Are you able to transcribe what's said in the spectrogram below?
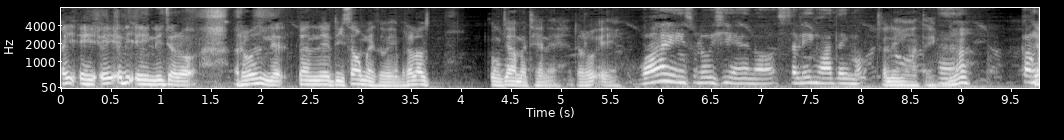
အဲ့အိမ်အဲ့အဲ့ဒီအိမ်လေးကြတော့အတော်နဲ့ပြန်လဲတိဆောက်မယ်ဆိုရင်ဘယ်လောက်ကုန်ကြမထင်လဲအတော်တို့အိမ်ဝိုင်းဆိုလို့ရှိရင်တော့14 5သိန်းပေါ့14 5သိန်းနော်ရ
